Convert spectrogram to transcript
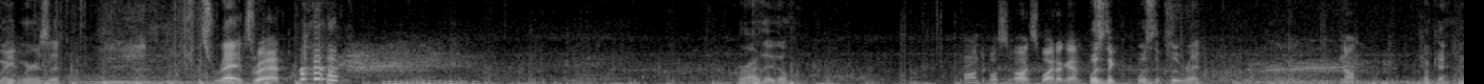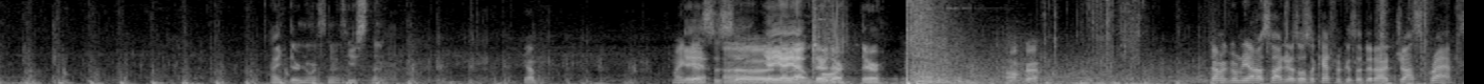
Wait, where is it? It's red. It's red. Where are they though? Around the boss. Oh, it's white again. Was the was the clue red? No. Okay. I think they're north northeast then. Yep. My Yeah, guess yeah. is. Uh, Uh, yeah, yeah, yeah. red There, there, there. Okay. Coming from the other side, there's also a cash register that I just grabbed.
